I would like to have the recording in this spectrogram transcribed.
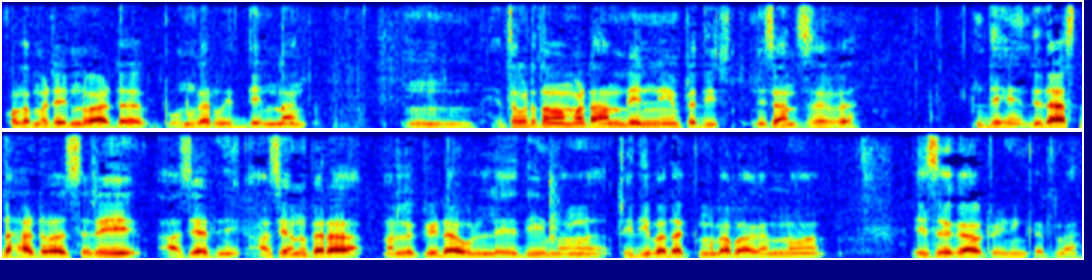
කොළඹට එන්න වාට පුහුණුකරුවෙක් දෙන්නම්. එතකොට තමයි මට හම්බෙන්නේ ප්‍රදීප් නිසන්ත සර්ව 2018 වසරේ ආසියානු පැරා මල්ල ක්‍රීඩා උල්ලේදී මම ත්‍රිදී පදක්කම ලබා ගන්නවා ඒ සර්ගාව ට්‍රේනින් කරලා.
